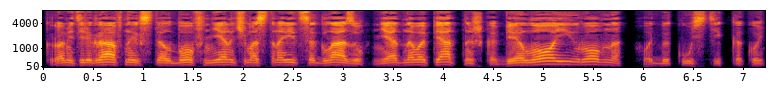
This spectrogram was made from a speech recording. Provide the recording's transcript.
Кроме телеграфных столбов не на чем остановиться глазу, ни одного пятнышка, бело и ровно, хоть бы кустик какой.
